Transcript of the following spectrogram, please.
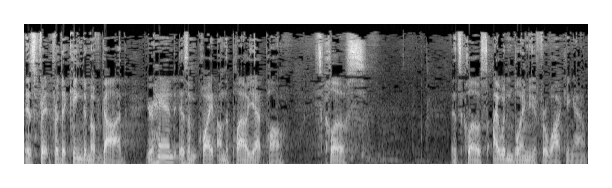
is fit for the kingdom of God. Your hand isn't quite on the plow yet, Paul. It's close. It's close. I wouldn't blame you for walking out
